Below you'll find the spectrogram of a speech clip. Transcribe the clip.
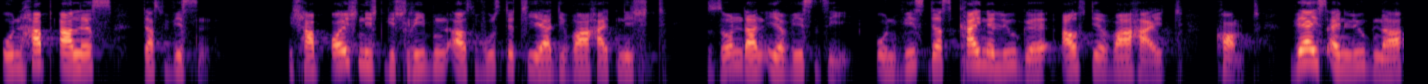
und habt alles das Wissen. Ich habe euch nicht geschrieben, als wusstet ihr die Wahrheit nicht, sondern ihr wisst sie und wisst, dass keine Lüge aus der Wahrheit kommt. Wer ist ein Lügner,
